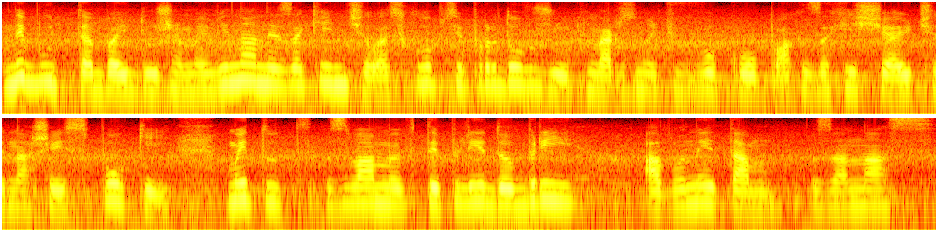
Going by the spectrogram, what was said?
Не будьте байдужими, війна не закінчилась. Хлопці продовжують мерзнуть в окопах, захищаючи наш спокій. Ми тут з вами в теплі добрі, а вони там за нас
